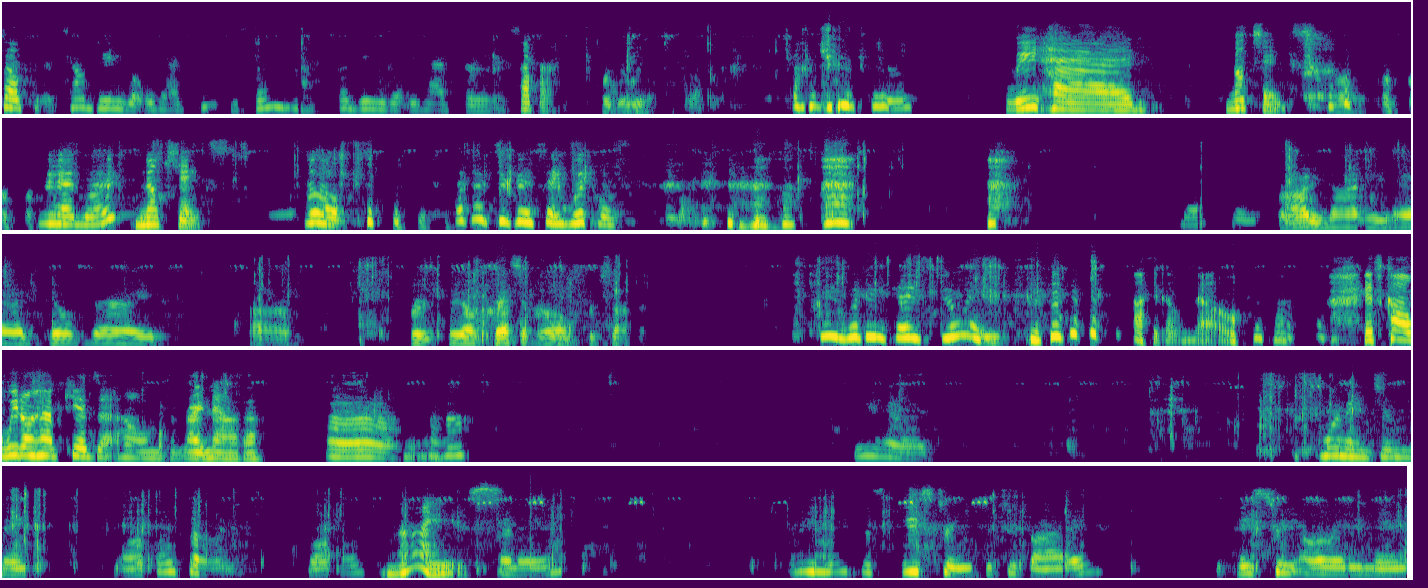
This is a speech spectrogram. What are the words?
Tell, tell Judy what we had. Thank you so much. Tell Judy what we had for supper. We have? We had milkshakes. We had what? Milkshakes. Oh, I thought you were gonna say whipples. Friday night, we had Pillsbury, uh, fruit filled crescent rolls for supper. Hey, what are you guys doing? I don't know. It's called We Don't Have Kids at Home right now. Though. Uh, uh-huh. We had, this morning Jim made waffles, uh, waffles Nice. and eggs. And he made this pastry that you buy, the pastry already made.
